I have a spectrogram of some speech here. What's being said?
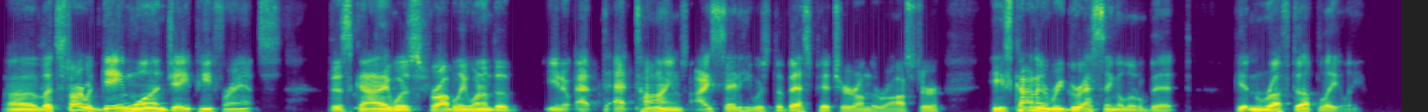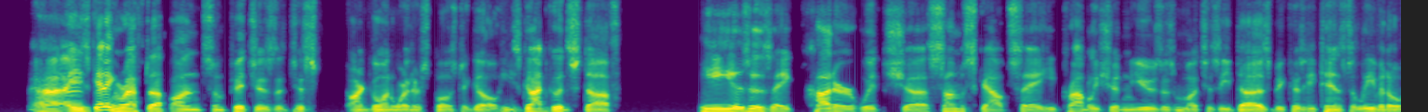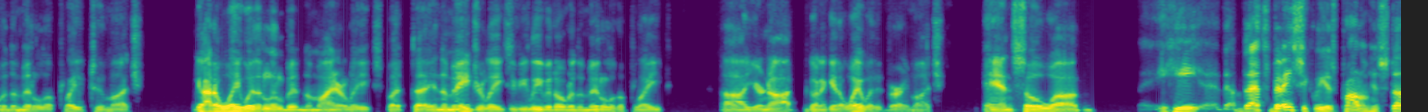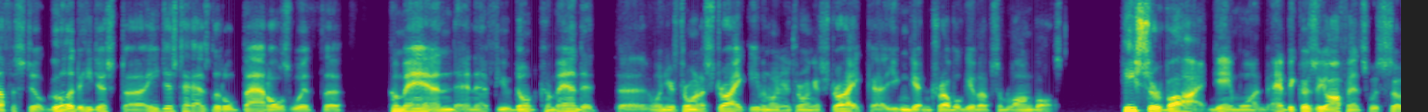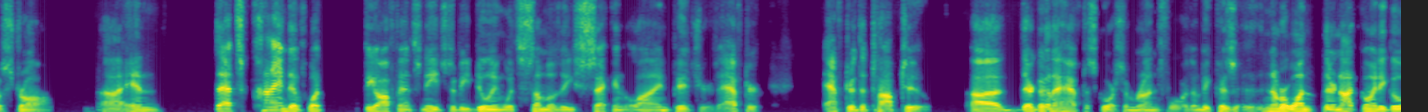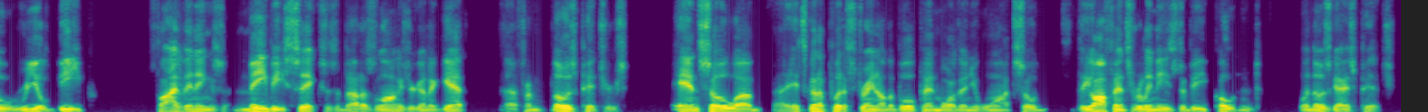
Uh, let's start with game one, JP France. This guy was probably one of the, you know, at at times I said he was the best pitcher on the roster. He's kind of regressing a little bit, getting roughed up lately. Uh, he's getting roughed up on some pitches that just aren't going where they're supposed to go. He's got good stuff. He uses a cutter, which uh, some scouts say he probably shouldn't use as much as he does because he tends to leave it over the middle of the plate too much. Got away with it a little bit in the minor leagues, but uh, in the major leagues, if you leave it over the middle of the plate, uh, you're not going to get away with it very much. And so uh, he that's basically his problem. His stuff is still good. He just uh, he just has little battles with uh, command, and if you don't command it, uh, when you're throwing a strike, even when you're throwing a strike, uh, you can get in trouble, give up some long balls. He survived game one and because the offense was so strong. Uh, and that's kind of what the offense needs to be doing with some of these second line pitchers after after the top two. Uh, they're going to have to score some runs for them because uh, number one, they're not going to go real deep. Five innings, maybe six, is about as long as you're going to get uh, from those pitchers and so uh, it's going to put a strain on the bullpen more than you want. So the offense really needs to be potent when those guys pitch.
